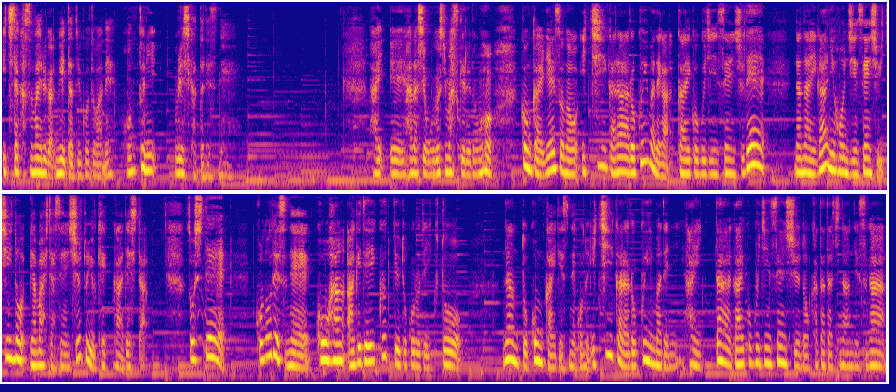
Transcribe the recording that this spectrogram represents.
市高スマイルが見えたということはね本当に嬉しかったですね。はい、えー、話を戻しますけれども今回ねその1位から6位までが外国人選手で7位が日本人選手1位の山下選手という結果でした。そしてこのですね後半上げていくっていうところでいくとなんと今回ですねこの1位から6位までに入った外国人選手の方たちなんですが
